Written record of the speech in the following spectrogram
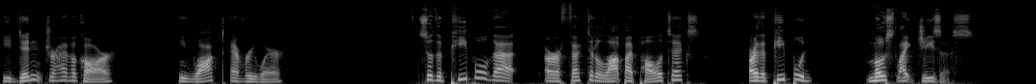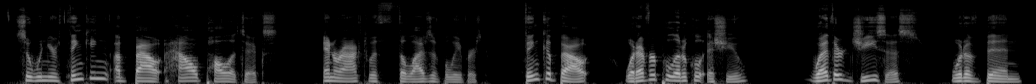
He didn't drive a car, he walked everywhere. So the people that are affected a lot by politics are the people most like Jesus. So when you're thinking about how politics interact with the lives of believers, think about whatever political issue, whether Jesus would have been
